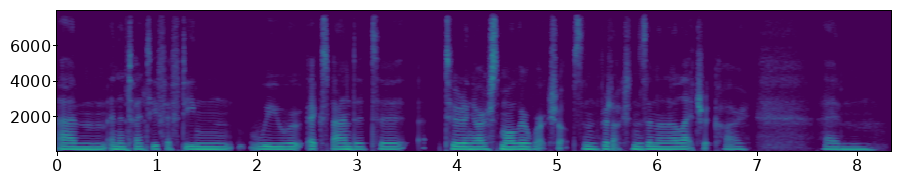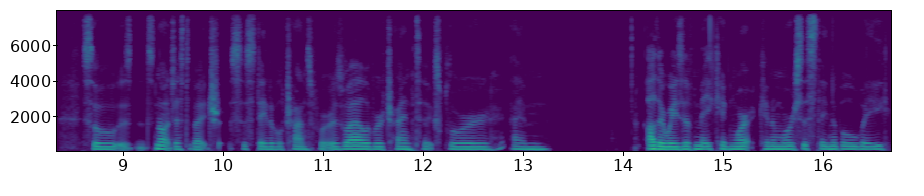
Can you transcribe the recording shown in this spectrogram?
Um, and in 2015, we were expanded to touring our smaller workshops and productions in an electric car. Um, so it's not just about tr- sustainable transport as well. We're trying to explore um, other ways of making work in a more sustainable way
